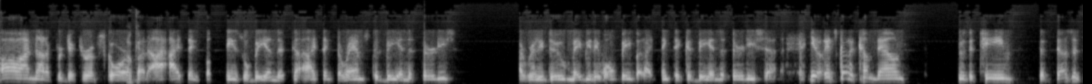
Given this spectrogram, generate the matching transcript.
Oh, I'm not a predictor of score, Okay. but I, I think both teams will be in the. I think the Rams could be in the 30s. I really do. Maybe they won't be, but I think they could be in the 30s. Uh, you know, it's going to come down to the team that doesn't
